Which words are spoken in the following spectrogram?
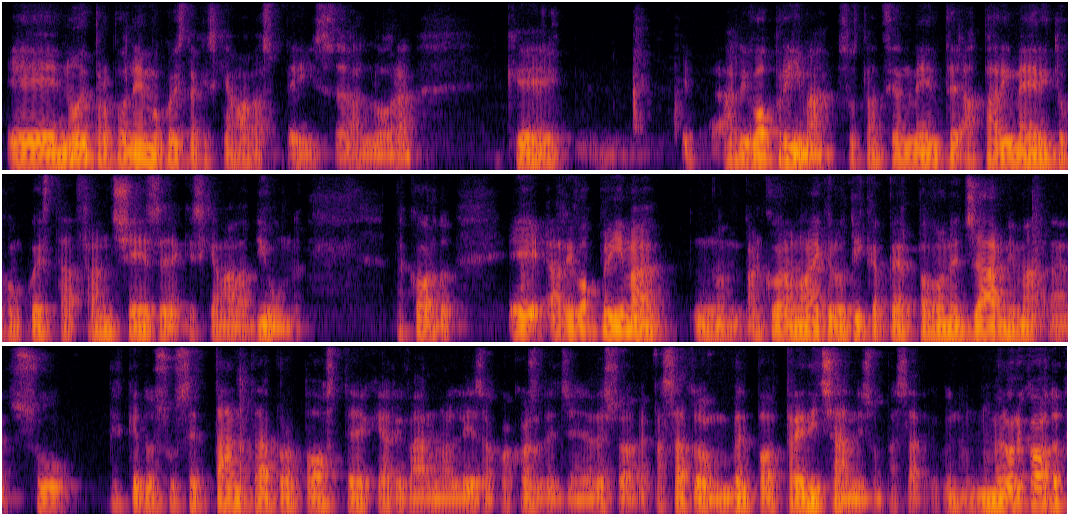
E noi proponemmo questa che si chiamava Space allora, che arrivò prima sostanzialmente a pari merito con questa francese che si chiamava Dune. D'accordo? E arrivò prima, non, ancora non è che lo dica per pavoneggiarmi, ma eh, su, credo su 70 proposte che arrivarono all'ESA o qualcosa del genere. Adesso è passato un bel po', 13 anni sono passati, quindi non, me lo ricordo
